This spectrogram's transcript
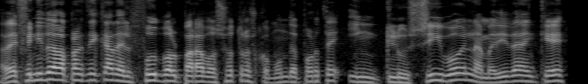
ha definido la práctica del fútbol para vosotros como un deporte inclusivo en la medida en que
